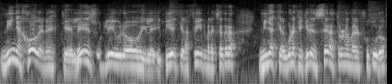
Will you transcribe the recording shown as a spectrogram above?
niñas jóvenes que leen sus libros y, le, y piden que la firmen, etcétera, niñas que algunas que quieren ser astrónomas en el futuro,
